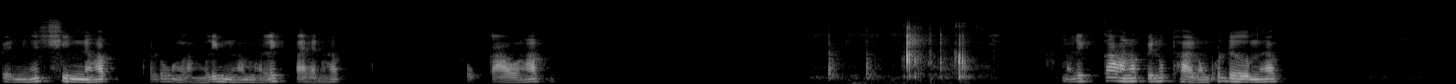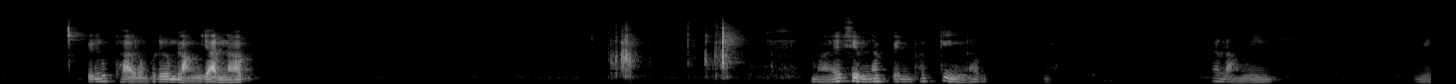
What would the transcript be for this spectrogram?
เป็นเนื้อชินนะครับพระล่วงหลังริมนะครับหมายเลขแปดนะครับเก่าๆนะครับหมายเลขเก้านะครับ เป็นรูปถ่ายหลวงพ่อเดิมนะครับ เป็นรูปถ่ายหลวงพ่อเดิมหลังยันนะครับหมายเลขสิบนะครับเป็นพระกิ่งครับ ด้านหลังมีมี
